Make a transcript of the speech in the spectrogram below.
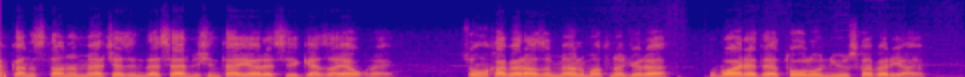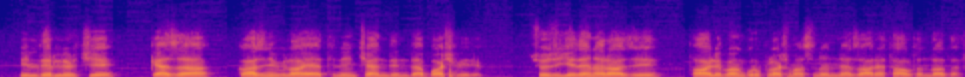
Əfqanistanın mərkəzində sərnişin təyyarəsi qəzaya uğrayıb. Son xəbər azın məlumatına görə bu barədə Tolo News xəbər yayıb. Bildirilir ki, qəza Qazni vilayətinin kəndində baş verib. Sözü gedən ərazi Taliban qruplaşmasının nəzarəti altındadır.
